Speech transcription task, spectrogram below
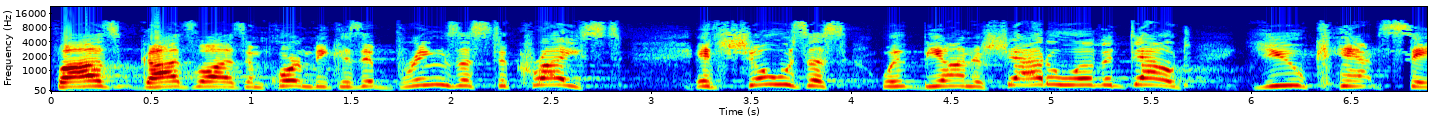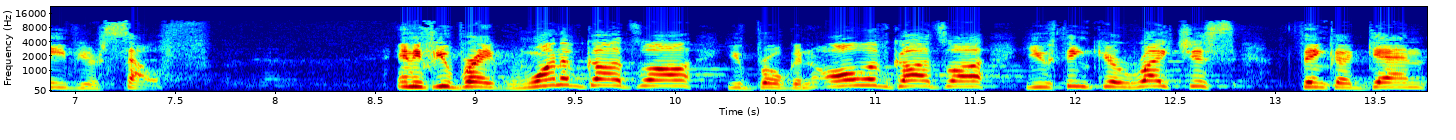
God's law is important because it brings us to Christ. It shows us with, beyond a shadow of a doubt, you can't save yourself. And if you break one of God's law, you've broken all of God's law, you think you're righteous, think again,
